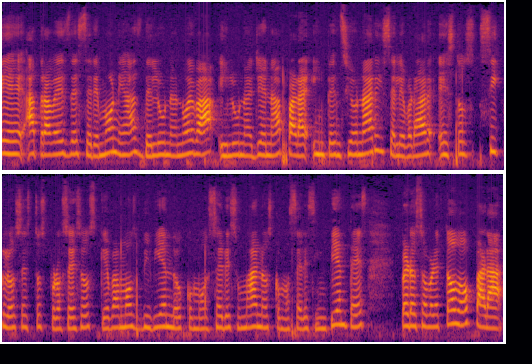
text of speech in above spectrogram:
Eh, a través de ceremonias de luna nueva y luna llena para intencionar y celebrar estos ciclos, estos procesos que vamos viviendo como seres humanos, como seres sintientes, pero sobre todo para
